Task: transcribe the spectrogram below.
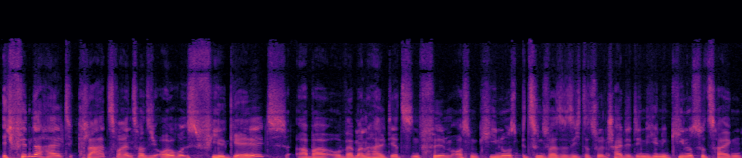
ich finde halt, klar, 22 Euro ist viel Geld, aber wenn man halt jetzt einen Film aus dem Kinos, beziehungsweise sich dazu entscheidet, den nicht in den Kinos zu zeigen,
